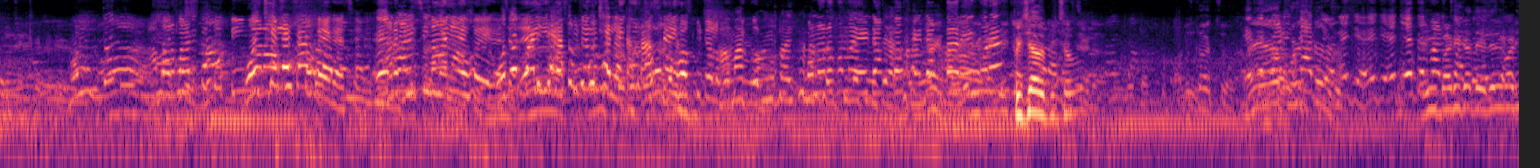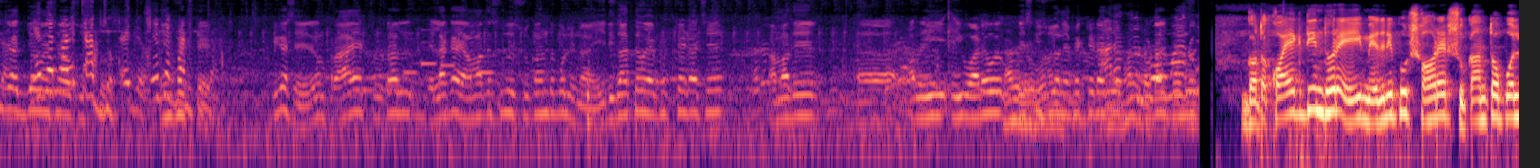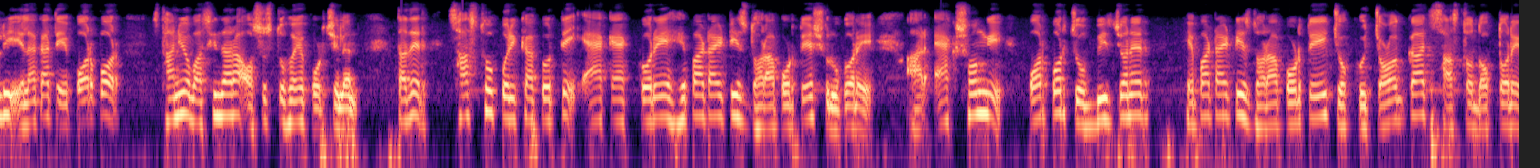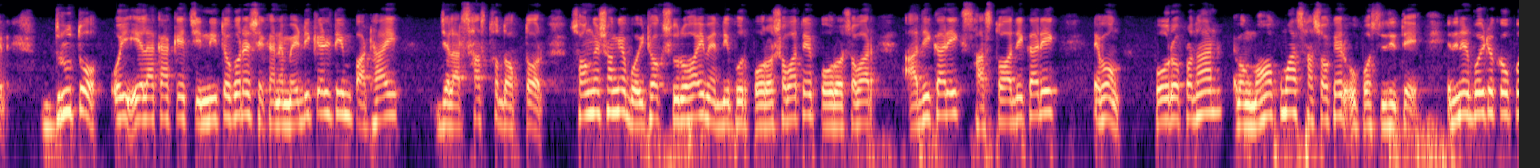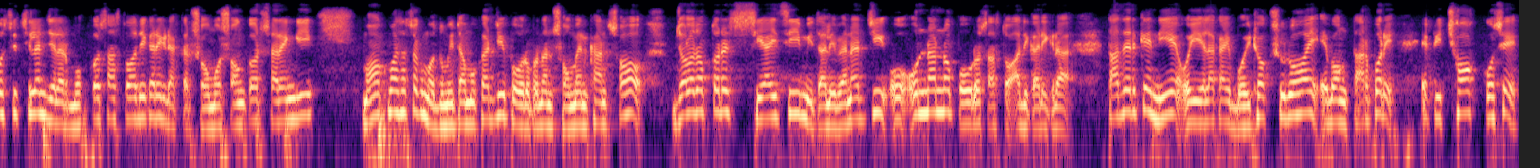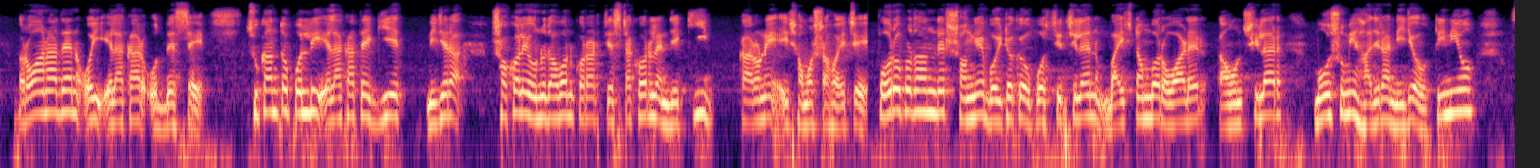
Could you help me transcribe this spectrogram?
বলুন তো। আমার বাড়িতে তো ওই ছেলেটা হয়ে গেছে। মানে বিছানায় হয়ে গেছে। ওদের বাড়িতে এতটুকু ছেলেটা এই হসপিটালে ভর্তি করব। কোনো রকম এই ডাক্তার সেই ডাক্তার এই করে পিছাও পিছাও। ঠিক আছে এরকম প্রায় টোটাল এলাকায় আমাদের শুধু সুকান্ত বলি না ঈদগাতেও এফেক্টেড আছে। আমাদের আর এই এই ওয়ার্ডেও বেশ কিছুজন এফেক্টেড আছে। টোটাল পনেরো গত কয়েকদিন ধরেই মেদিনীপুর শহরের সুকান্তপল্লী এলাকাতে পরপর স্থানীয় বাসিন্দারা অসুস্থ হয়ে পড়ছিলেন। তাদের স্বাস্থ্য পরীক্ষা করতে এক এক করে হেপাটাইটিস ধরা পড়তে শুরু করে আর একসঙ্গে পরপর চব্বিশ জনের হেপাটাইটিস ধরা পড়তেই চক্ষু চড়ক গাছ স্বাস্থ্য দপ্তরের দ্রুত ওই এলাকাকে চিহ্নিত করে সেখানে মেডিকেল টিম পাঠায় জেলার স্বাস্থ্য দপ্তর। সঙ্গে সঙ্গে বৈঠক শুরু হয় মেদিনীপুর পৌরসভাতে। পৌরসভার আধিকারিক, স্বাস্থ্য আধিকারিক এবং পৌরপ্রধান এবং মহকুমা শাসকের উপস্থিতিতে। এদিনের বৈঠকে উপস্থিত ছিলেন জেলার মুখ্য স্বাস্থ্য আধিকারিক ডাক্তার সৌম্য শঙ্কর সারেঙ্গি, মহকুমা শাসক মধুমিতা মুখার্জি, পৌরপ্রধান সৌমেন খান সহ জল দপ্তরের সিআইসি মিতালি ব্যানার্জি ও অন্যান্য পৌর স্বাস্থ্য আধিকারিকরা। তাদেরকে নিয়ে ওই এলাকায় বৈঠক শুরু হয় এবং তারপরে একটি ছক কোষে রওনা দেন ওই এলাকার উদ্দেশ্যে। সুকান্তপল্লী এলাকাতে গিয়ে নিজেরা সকলে অনুধাবন করার চেষ্টা করলেন যে কি কারণে এই সমস্যা হয়েছে। পৌরপ্রধানদের সঙ্গে বৈঠকে উপস্থিত ছিলেন বাইশ নম্বর ওয়ার্ডের কাউন্সিলর মৌসুমি হাজরা নিজেও। তিনিও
